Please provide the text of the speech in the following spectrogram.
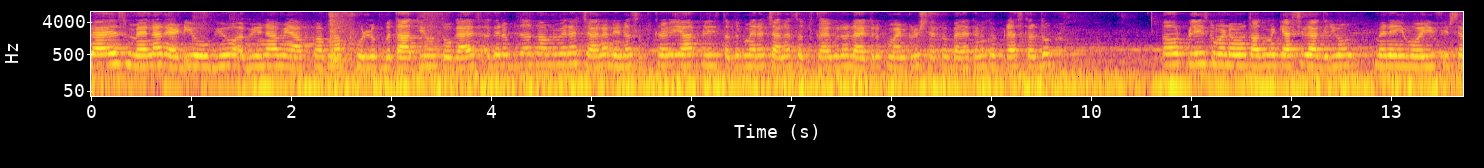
गाइज़ मैं ना रेडी हो गई हूँ. अभी ना मैं आपको अपना फुल लुक बताती हूँ. तो गाइज़ अगर अभी तक आपने मेरा चैनल लेना सब्सक्राइब यार प्लीज़ तब तक मेरा चैनल सब्सक्राइब करो लाइक करो कमेंट करो शेयर करो बेल आइकन को प्रेस कर दो. और प्लीज़ कमेंट में बता दो मैं कैसी लग रही हूँ. मैंने वही फिर से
